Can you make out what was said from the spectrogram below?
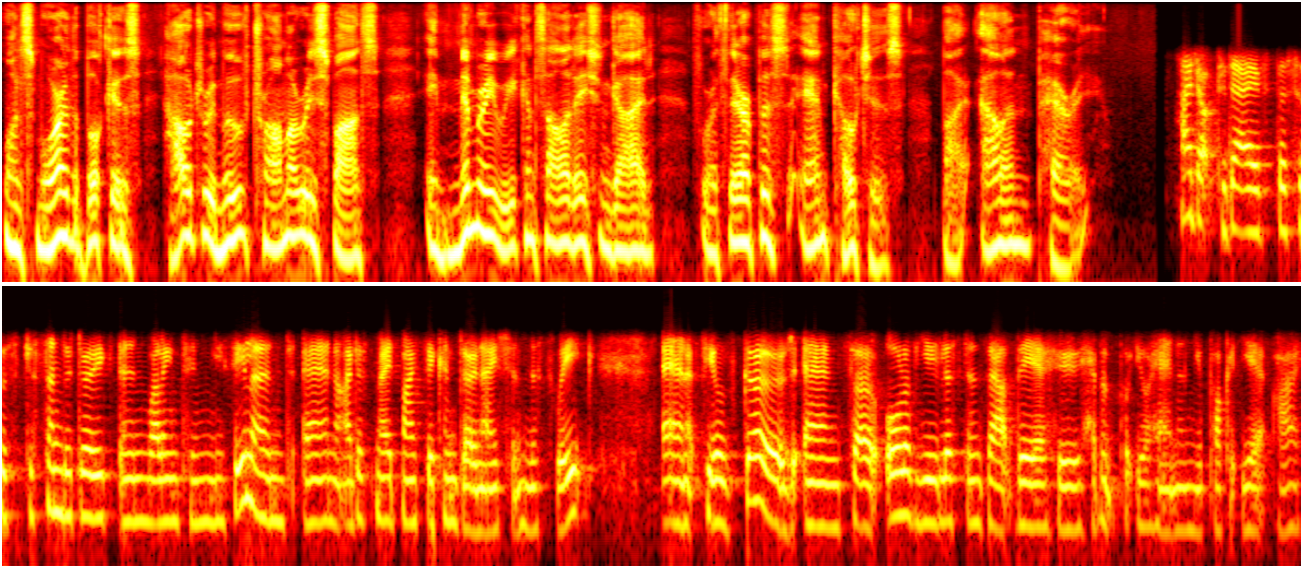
Once more, the book is How to Remove Trauma Response, a memory reconsolidation guide for therapists and coaches by Alun Perry. Hi, Dr. Dave. This is Jacinda Duke in Wellington, New Zealand, and I just made my second donation this week, and it feels good. And so, all of you listeners out there who haven't put your hand in your pocket yet, I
